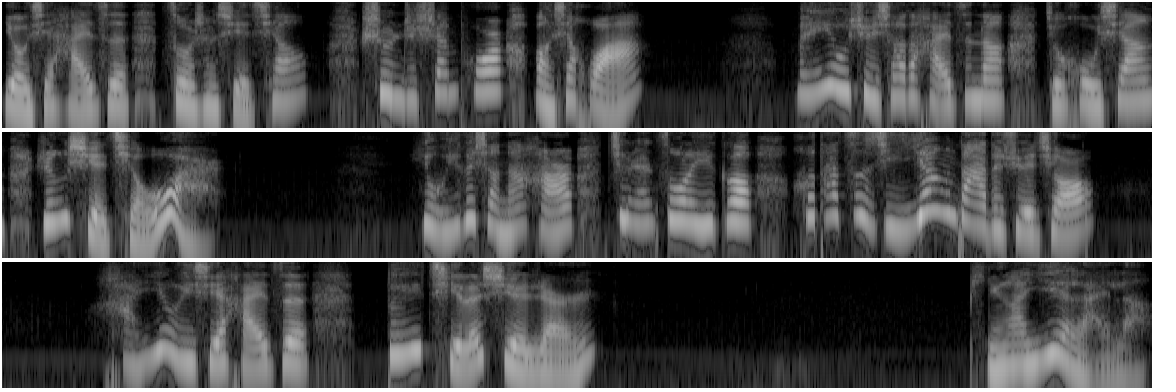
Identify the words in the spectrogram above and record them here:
有些孩子坐上雪橇，顺着山坡往下滑；没有雪橇的孩子呢，就互相扔雪球玩。有一个小男孩竟然做了一个和他自己一样大的雪球，还有一些孩子堆起了雪人儿。平安夜来了。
